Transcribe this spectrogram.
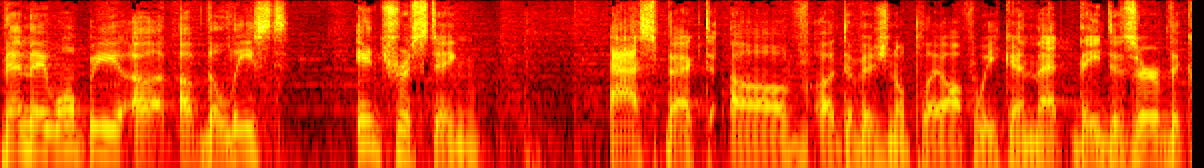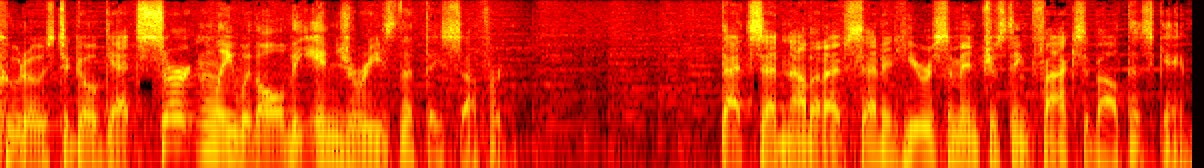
then they won't be uh, of the least interesting aspect of a divisional playoff weekend that they deserve the kudos to go get. Certainly, with all the injuries that they suffered. That said, now that I've said it, here are some interesting facts about this game.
